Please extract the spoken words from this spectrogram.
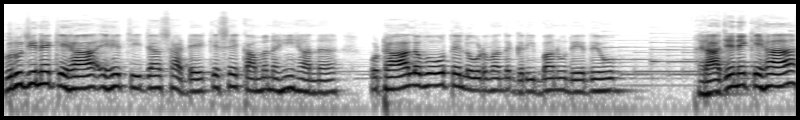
ਗੁਰੂ ਜੀ ਨੇ ਕਿਹਾ, ਇਹ ਚੀਜ਼ਾਂ ਸਾਡੇ ਕਿਸੇ ਕੰਮ ਨਹੀਂ ਹਨ। ਉਠਾ ਲਵੋ ਤੇ ਲੋੜਵੰਦ ਗਰੀਬਾਂ ਨੂੰ ਦੇ ਦਿਓ। ਰਾਜੇ ਨੇ ਕਿਹਾ,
